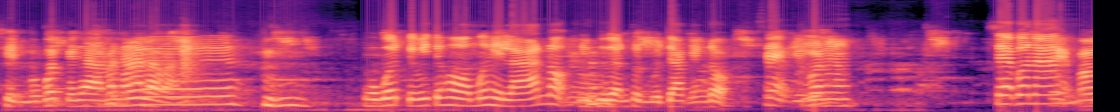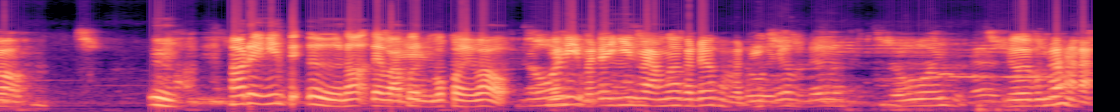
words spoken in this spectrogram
เข็นบ่เบดกระยามันนะและว่ะ เออบ่เบิดก็มีแต่ห่อมื้อให้ร้านเนาะมีเพื่อนเพิ่นบ่จักหยังดอกแซ่บอยู่บ่นะแซ่บบ่นางแซ่บบ่อือเฮาได้ยินแต่เออเนาะแต่ว่าเพิ่นบ่ค่อยเว้าวันนี้บ่ได้ยินว่าเมื่อกันเด้อผมบ่โดได้ยเด้อมันเด้อโดยเลยเบิ่งด้วยหั่นล่ะ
